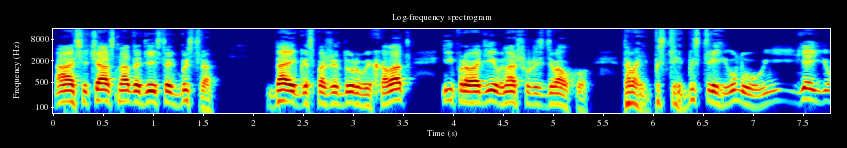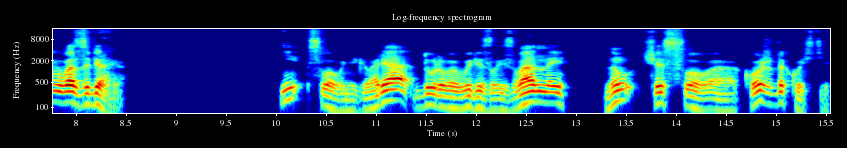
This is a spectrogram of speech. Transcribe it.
А сейчас надо действовать быстро. Дай госпоже Дуровой халат и проводи в нашу раздевалку. Давай, быстрее, быстрее, Улу, я ее у вас забираю. Ни слова не говоря, Дурова вылезла из ванной, ну, честное слово, кожа до кости.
